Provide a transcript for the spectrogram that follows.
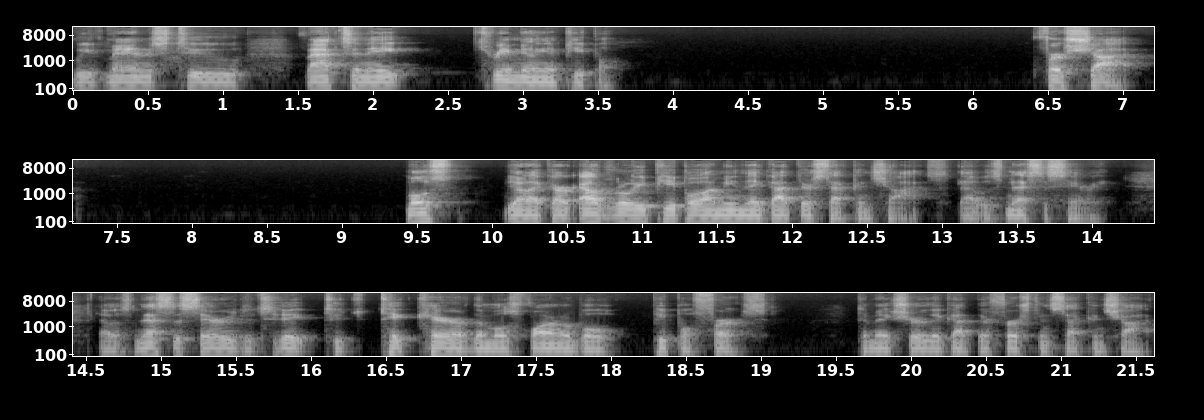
we've managed to vaccinate 3 million people. First shot. Most you know like our elderly people, I mean they got their second shots. That was necessary. That was necessary to take to take care of the most vulnerable people first to make sure they got their first and second shot.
